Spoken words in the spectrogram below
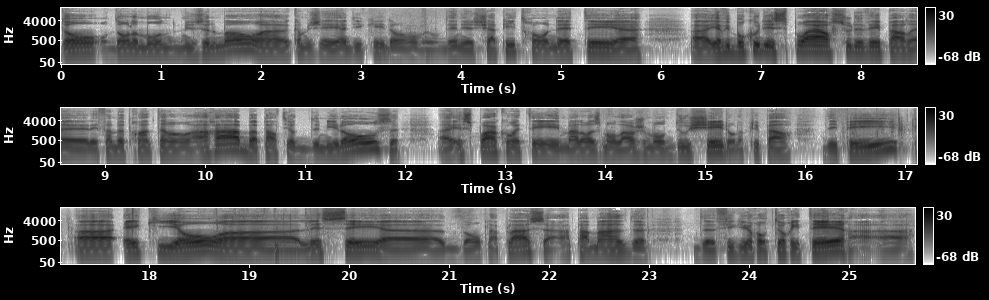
dans, dans, le monde musulman, euh, comme j'ai indiqué dans mon dernier chapitre, on était, euh, il y avait beaucoup d'espoir soulevé par les, fameux printemps arabes à partir de 2011, espoirs qui ont été malheureusement largement douchés dans la plupart des pays et qui ont laissé donc la place à pas mal de de figures autoritaires à,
